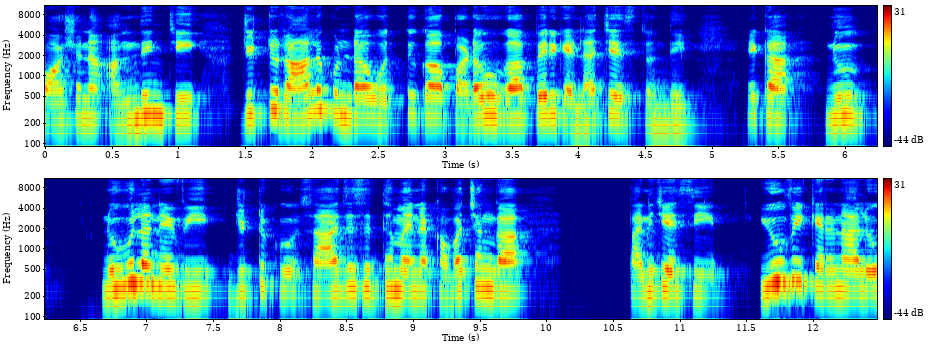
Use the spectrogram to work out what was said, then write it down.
పోషణ అందించి జుట్టు రాలకుండా ఒత్తుగా పొడవుగా పెరిగేలా చేస్తుంది. ఇక ను నువ్వులనేవి జుట్టుకు సహజ సిద్ధమైన కవచంగా పనిచేసి యూవి కిరణాలు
